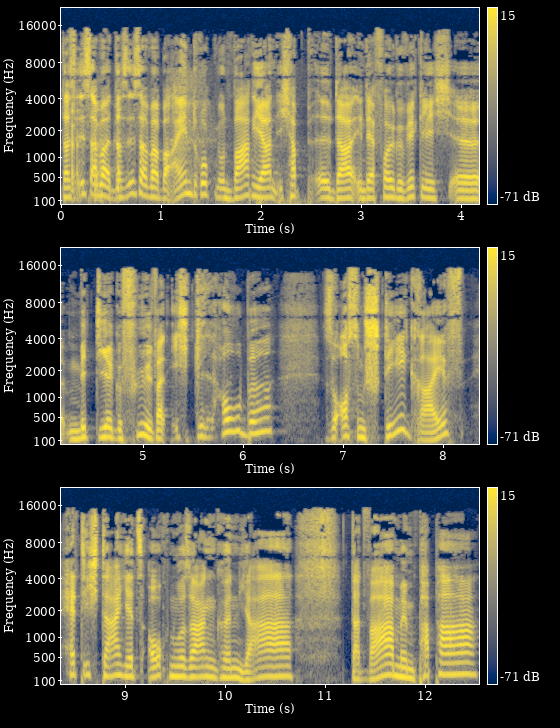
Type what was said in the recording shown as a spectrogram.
das ist aber das ist aber beeindruckend und Marian, ich habe äh, da in der Folge wirklich äh, mit dir gefühlt, weil ich glaube, so aus dem Stehgreif hätte ich da jetzt auch nur sagen können, ja, das war mit dem Papa,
